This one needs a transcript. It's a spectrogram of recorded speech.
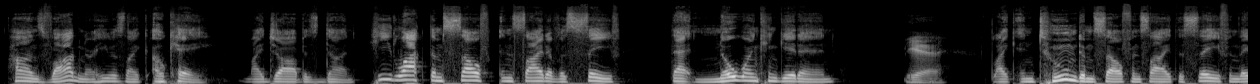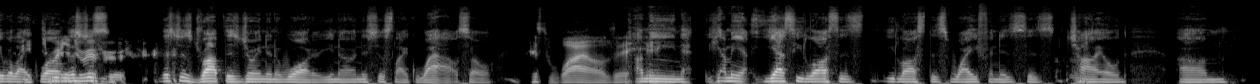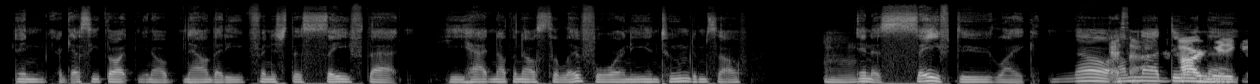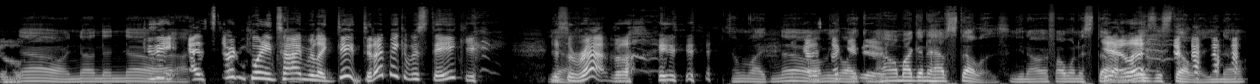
Hans Wagner, he was like, "Okay, my job is done." He locked himself inside of a safe that no one can get in. Yeah. Like entombed himself inside the safe, and they were like, "Well, let's just let's just drop this joint in the water," you know. And it's just like, wow. So it's wild. I mean, I mean, yes, he lost his he lost his wife and his his mm-hmm. child, um, and I guess he thought, you know, now that he finished this safe, that he had nothing else to live for, and he entombed himself mm-hmm. in a safe, dude. Like, no, That's I'm not doing hard that. Way to go. No, no, no, no. See, at a certain point in time, you're like, dude, did I make a mistake? It's yeah. a wrap, though. I'm like, no. I mean, like, how am I going to have Stellas? You know, if I want a Stella, yeah, where's the Stella? You know.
